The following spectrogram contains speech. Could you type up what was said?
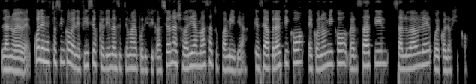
La 9. ¿Cuáles de estos cinco beneficios que brinda el sistema de purificación ayudaría más a tu familia? Que sea práctico, económico, versátil, saludable o ecológico.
